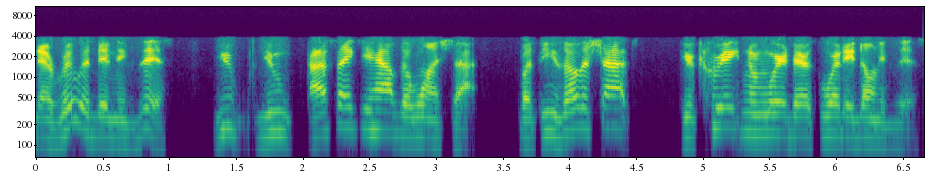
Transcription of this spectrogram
that really didn't exist. You you I think you have the one shot, but these other shots you're creating them where they where they don't exist,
